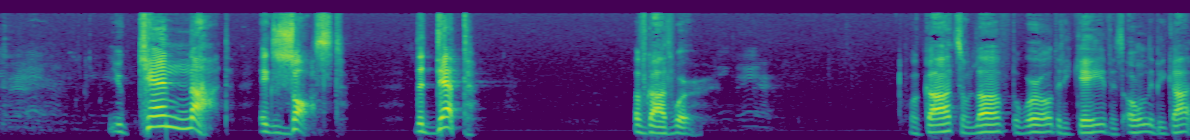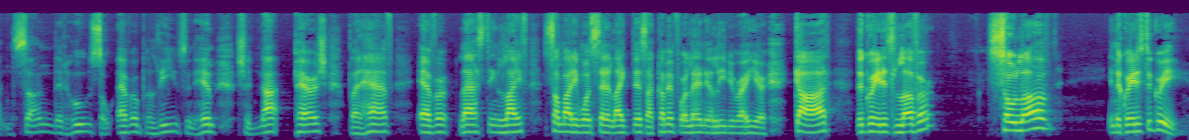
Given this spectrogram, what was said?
You cannot exhaust the depth of God's word. For God so loved the world that he gave his only begotten Son, that whosoever believes in him should not perish, but have everlasting life. Somebody once said it like this. I come in for a landing, I'll leave you right here. God, the greatest lover, so loved in the greatest degree,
